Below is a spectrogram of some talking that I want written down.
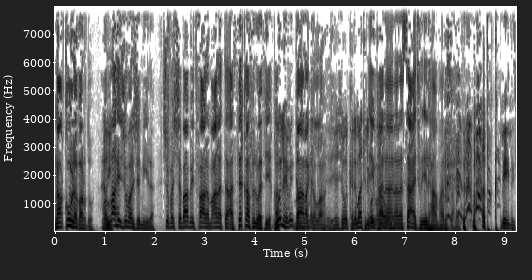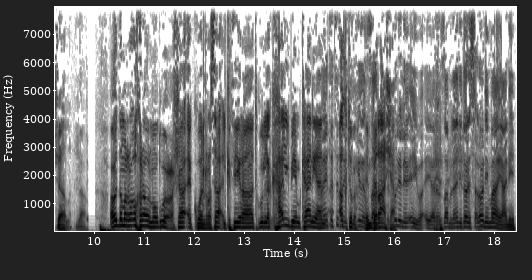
معقولة برضو. والله جمل جميلة. شوف الشباب يتفاعلوا معنا الثقة في الوثيقة. قولهم أنت. بارك الله فيك. شو الكلمات اللي قلتها؟ أيوة أنا, أنا ساعد في الإلهام هذا صحيح. قليل إن شاء الله. نعم. عدنا مرة أخرى والموضوع شائك والرسائل كثيرة. تقول لك هل بإمكاني أن أكتب اندراشة أيوه أيوه النظام اللي عندي دول يسألوني ما يعني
